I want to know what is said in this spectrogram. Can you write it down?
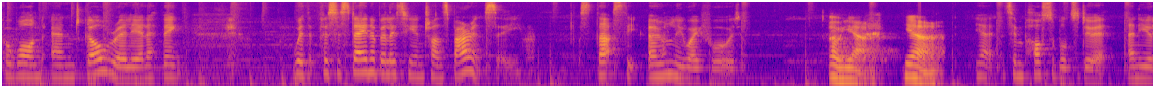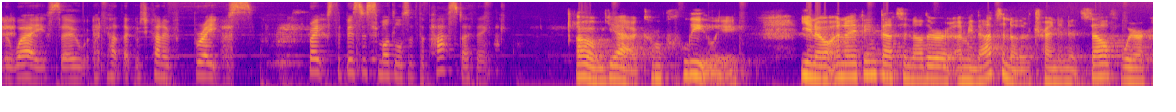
for one end goal, really. And I think with for sustainability and transparency, that's the only way forward. Oh yeah, yeah. Yeah, it's impossible to do it any other way. So which kind of breaks breaks the business models of the past, I think. Oh, yeah, completely. You know, and I think that's another, I mean, that's another trend in itself where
